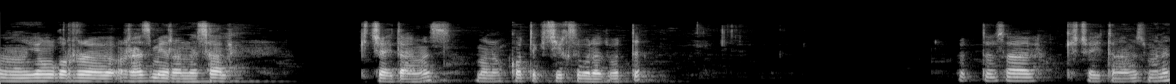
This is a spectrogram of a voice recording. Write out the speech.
E, yomg'irni razmerini sal kichraytiramiz mana katta kichik qilsa bo'ladi bu yerda. Bitta sal kichaytiramiz mana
